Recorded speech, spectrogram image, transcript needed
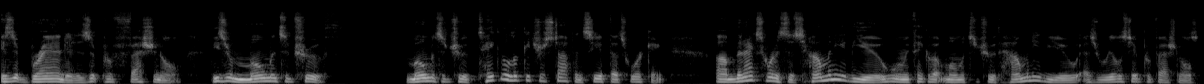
Is it branded? Is it professional? These are moments of truth. Moments of truth. Take a look at your stuff and see if that's working. Um, the next one is this How many of you, when we think about moments of truth, how many of you as real estate professionals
